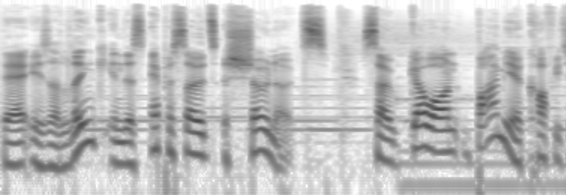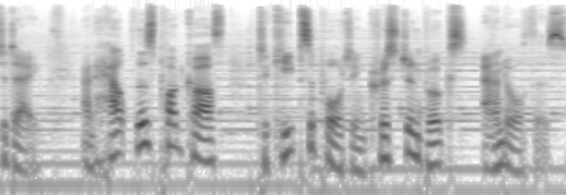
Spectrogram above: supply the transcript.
There is a link in this episode's show notes. So go on, buy me a coffee today and help this podcast to keep supporting Christian books and authors.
